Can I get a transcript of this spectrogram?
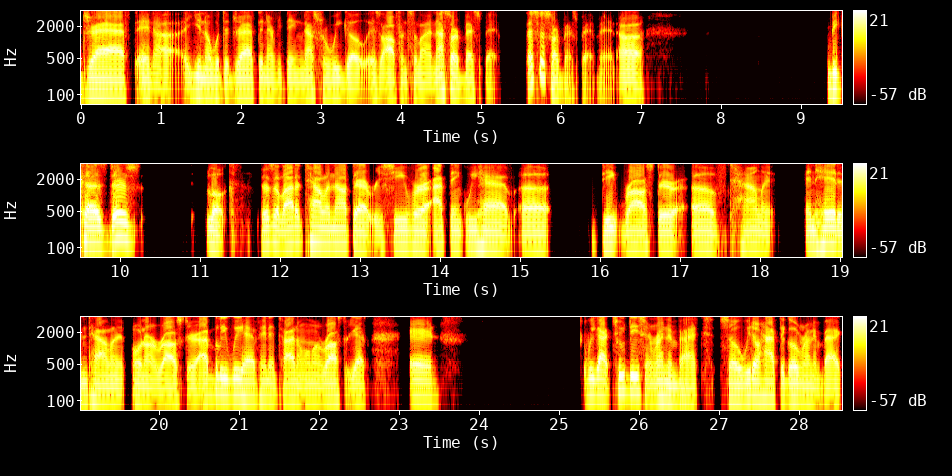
draft and uh you know with the draft and everything that's where we go is offensive line that's our best bet that's just our best bet man uh because there's look there's a lot of talent out there at receiver i think we have a deep roster of talent and hidden talent on our roster i believe we have hidden talent on our roster yes and we got two decent running backs so we don't have to go running back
